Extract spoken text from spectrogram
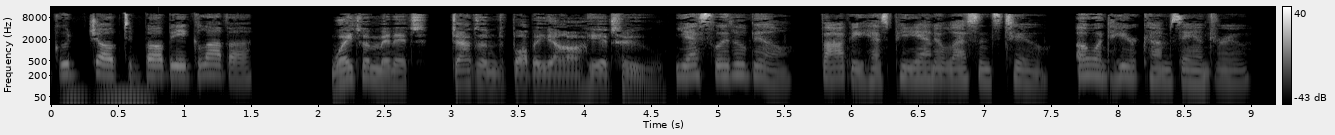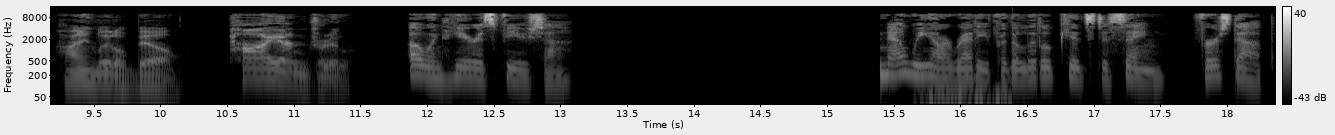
Good job to Bobby Glover. Wait a minute, Dad and Bobby are here too. Yes, little Bill, Bobby has piano lessons too. Oh, and here comes Andrew. Hi, little Bill. Hi Andrew. Oh, and here is Fuchsia. Now we are ready for the little kids to sing. First up,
